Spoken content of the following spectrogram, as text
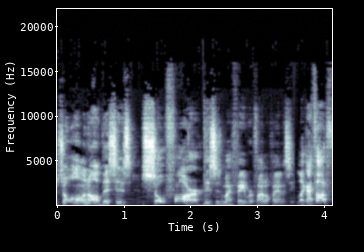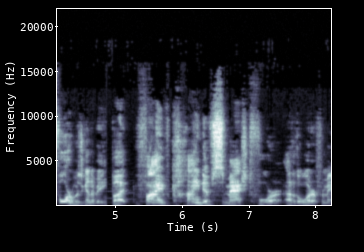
So all in all, this is so far this is my favorite Final Fantasy. Like I thought 4 was going to be, but 5 kind of smashed 4 out of the water for me.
